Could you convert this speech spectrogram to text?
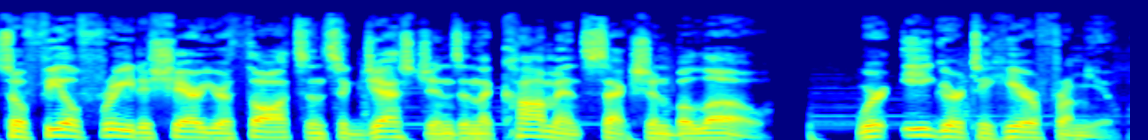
so feel free to share your thoughts and suggestions in the comments section below. We're eager to hear from you.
